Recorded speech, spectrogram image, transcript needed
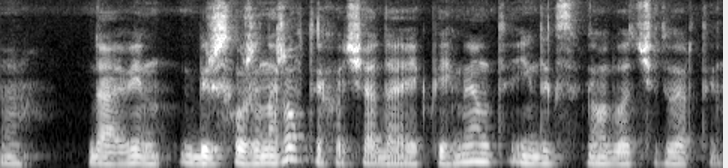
Е, Да, він більш схожий на жовтий, хоча да, як пігмент, індекс в нього 24.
